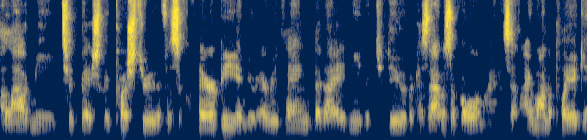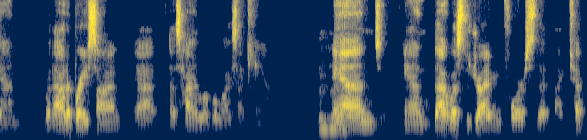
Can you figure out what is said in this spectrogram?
allowed me to basically push through the physical therapy and do everything that I needed to do because that was a goal of mine. Is that I want to play again without a brace on at as high a level as I can. Mm-hmm. And and that was the driving force that I kept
